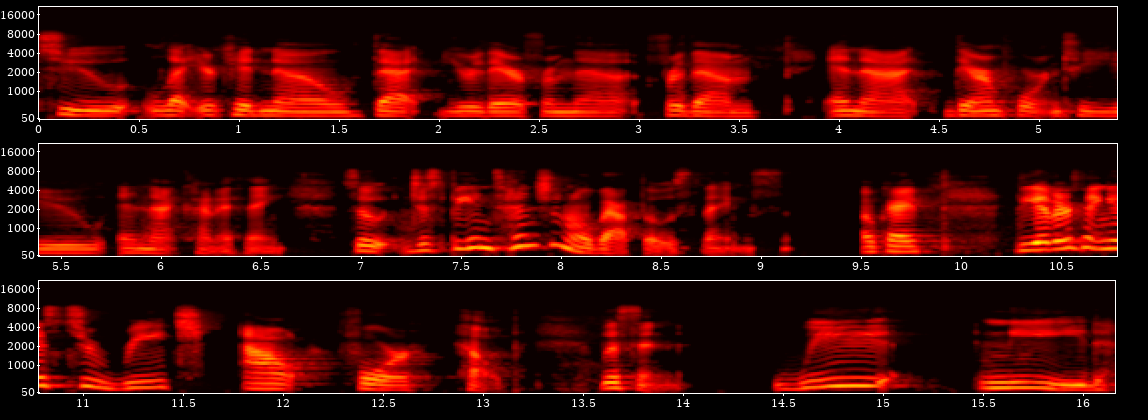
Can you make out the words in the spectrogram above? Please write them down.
to let your kid know that you're there from the for them and that they're important to you and that kind of thing. So just be intentional about those things okay? The other thing is to reach out for help. Listen we need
